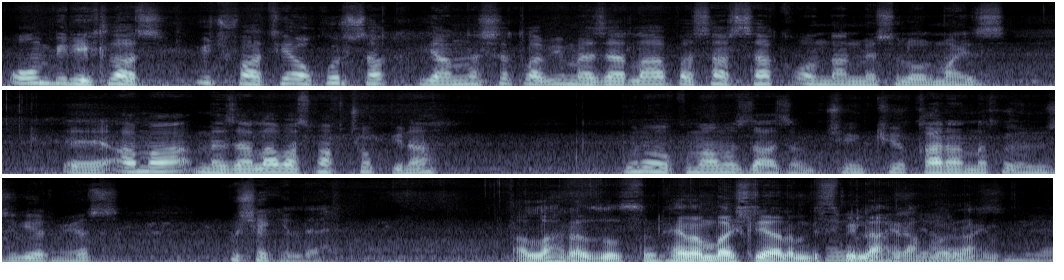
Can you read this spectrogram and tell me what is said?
11 İhlas, 3 Fatiha okursak, yanlışlıkla bir mezarlığa basarsak ondan mesul olmayız. Ee, ama mezarlığa basmak çok günah. Bunu okumamız lazım. Çünkü karanlık önümüzü görmüyoruz. Bu şekilde. Allah razı olsun. Hemen başlayalım. Bismillahirrahmanirrahim. Bismillahirrahmanirrahim.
